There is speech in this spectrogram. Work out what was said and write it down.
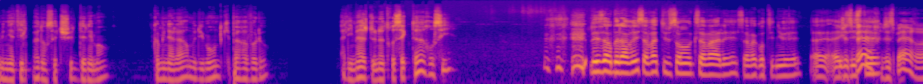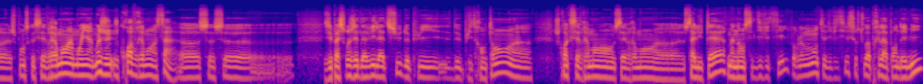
Mais n'y a-t-il pas dans cette chute d'éléments comme une alarme du monde qui part à volo? À l'image de notre secteur aussi? Les heures de la rue, ça va, tu le sens que ça va aller, ça va continuer à, à exister J'espère, j'espère. euh, je pense que c'est vraiment un moyen. Moi, je, je crois vraiment à ça. Euh, ce, ce... J'ai pas changé d'avis là-dessus depuis, depuis 30 ans. euh, je crois que c'est vraiment, c'est vraiment euh, salutaire. Maintenant, c'est difficile. Pour le moment, c'est difficile, surtout après la pandémie.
